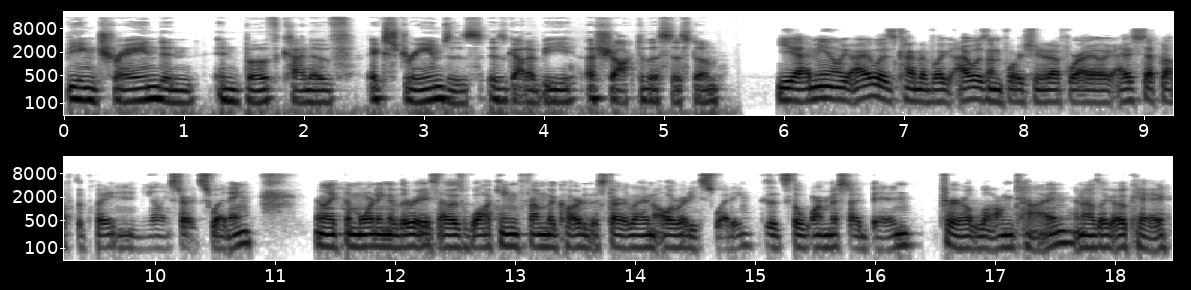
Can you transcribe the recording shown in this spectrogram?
being trained in in both kind of extremes is is got to be a shock to the system. Yeah i mean like i was kind of like i was unfortunate enough where i like i stepped off the plane and immediately started sweating. And like the morning of the race i was walking from the car to the start line already sweating because it's the warmest i've been for a long time. And i was like okay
